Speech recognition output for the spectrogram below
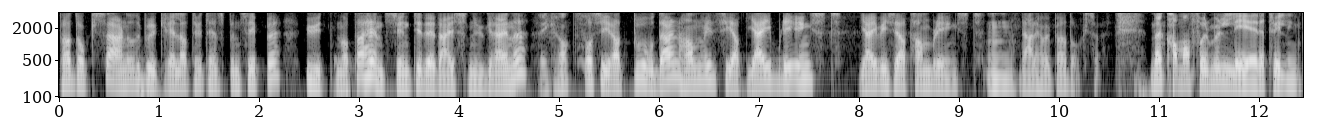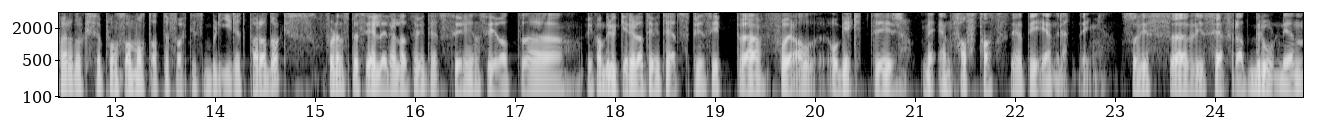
Paradokset er når du bruker relativitetsprinsippet uten å ta hensyn til det der snugreiene, og sier at broderen han vil si at jeg blir yngst, jeg vil si at han blir yngst. Mm. Der har vi paradokset. Men kan man formulere tvillingparadokset på en sånn måte at det faktisk blir et paradoks? For den spesielle relativitetsteorien sier jo at uh, vi kan bruke relativitetsprinsippet for alle objekter med en fast hastighet i én retning. Så hvis uh, vi ser for at broren din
